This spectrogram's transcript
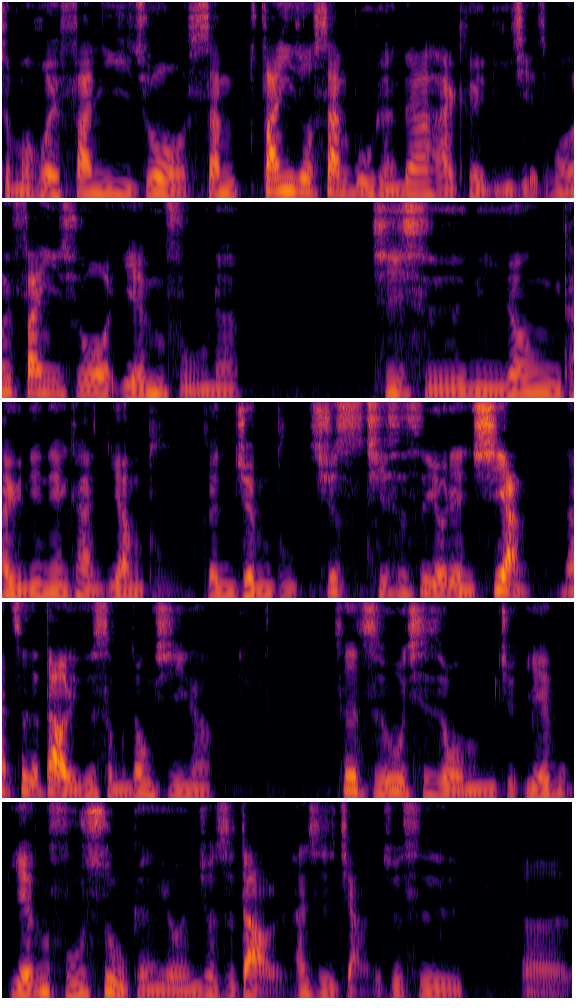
怎么会翻译作散？翻译作散步，可能大家还可以理解。怎么会翻译作阎浮呢？其实你用台语念念看，阎浮跟绢布，其实其实是有点像。那这个到底是什么东西呢？这个植物其实我们就盐盐浮树，可能有人就知道了。它其实讲的就是呃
